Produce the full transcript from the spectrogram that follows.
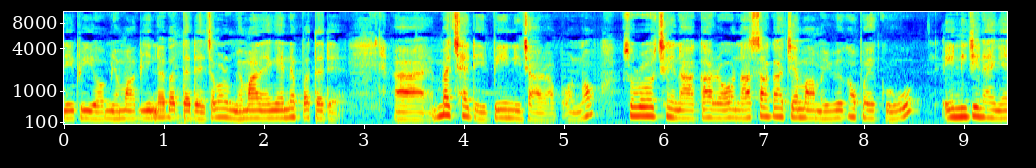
နေပြီးတော့မြန်မာပြည်နဲ့ပတ်သက်တဲ့ကျွန်တော်တို့မြန်မာနိုင်ငံနဲ့ပတ်သက်တဲ့အာအမှတ်ချက်တွေပေးနေကြတာပေါ့เนาะဆိုတော့ချင်တာကတော့ NASA ကကျင်းပမယ်ရွေးကောက်ပွဲကို အိန္ဒိယနိုင်ငံ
